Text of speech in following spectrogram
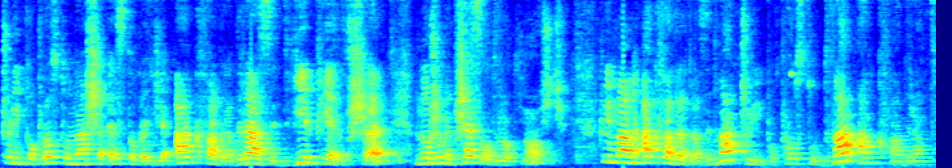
czyli po prostu nasze S to będzie A kwadrat razy dwie pierwsze, mnożymy przez odwrotność, czyli mamy A kwadrat razy 2, czyli po prostu 2A kwadrat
